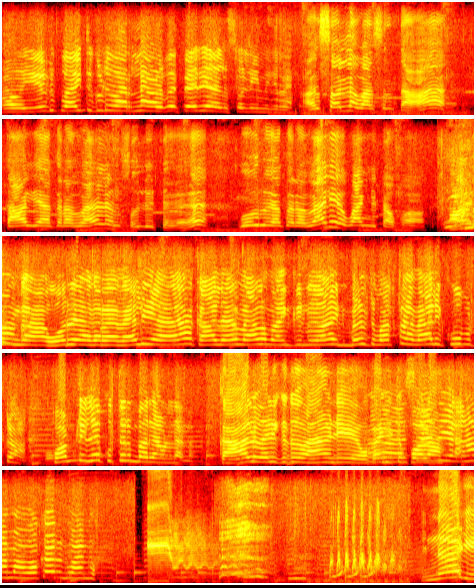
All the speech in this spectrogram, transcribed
அவ. எடுப்பு ஆயிட்டு கூட வரல. அவளை போய் பெரிய ஆளு சொல்லி நிக்கிறேன் அது சொல்ல வசந்தா தாலி ஏக்கற வேலைன்னு சொல்லிட்டு ஒரு ஏக்கற வேலையை வாங்கிட்டாப்பா. ஆமாங்க ஒரு ஏக்கர வேலைய காலையில வேலை வாங்கிக்கணும் இனிமேல்ட்டு வரட்டா வேலைக்கு கூப்பிட்டோம் பொம்பளையிலே குத்துரும் பாரு அவள் நான். கால் வலிக்குது வாங்கடி உக்காந்துட்டு போலாம். ஆமா உட்காருங்க வாங்க. என்னாடி?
